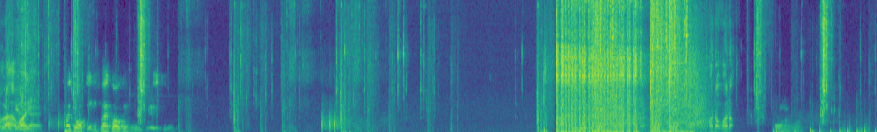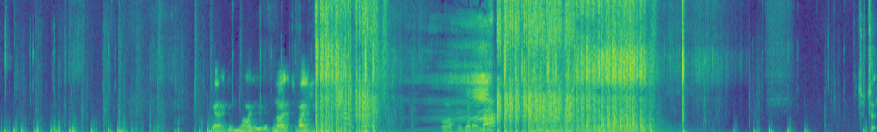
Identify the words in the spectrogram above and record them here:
မလားဟိုမကောက်ကင်မကောက်ကင်ဟောတော့ဟောတော့ကဲကြုံများကြီးခုနစမိုင်းကြီးဟောပုံစံလားဟာ ကျွတ်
